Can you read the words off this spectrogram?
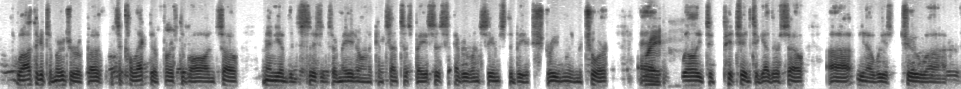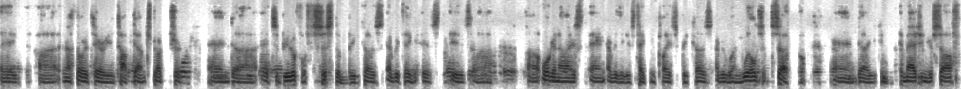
Well, I think it's a merger of both. It's a collective, first of all, and so many of the decisions are made on a consensus basis. Everyone seems to be extremely mature and right. willing to pitch in together. So, uh, you know, we eschew uh, a, uh, an authoritarian top-down structure, and uh, it's a beautiful system because everything is is uh, uh, organized and everything is taking place because everyone wills it so. And you can imagine yourself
